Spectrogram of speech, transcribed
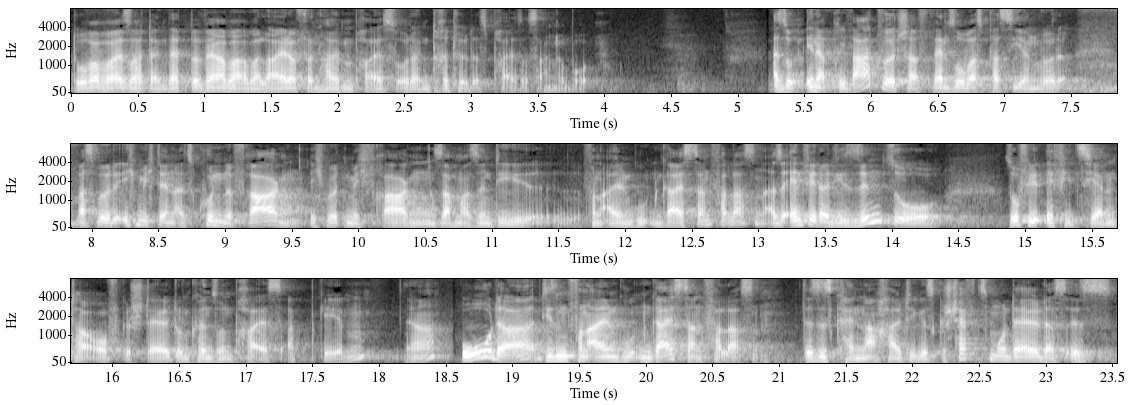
doverweise hat dein Wettbewerber aber leider für einen halben Preis oder ein Drittel des Preises angeboten. Also in der Privatwirtschaft, wenn sowas passieren würde, was würde ich mich denn als Kunde fragen? Ich würde mich fragen, sag mal, sind die von allen guten Geistern verlassen? Also entweder die sind so so viel effizienter aufgestellt und können so einen Preis abgeben. Ja? Oder die sind von allen guten Geistern verlassen. Das ist kein nachhaltiges Geschäftsmodell, das ist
